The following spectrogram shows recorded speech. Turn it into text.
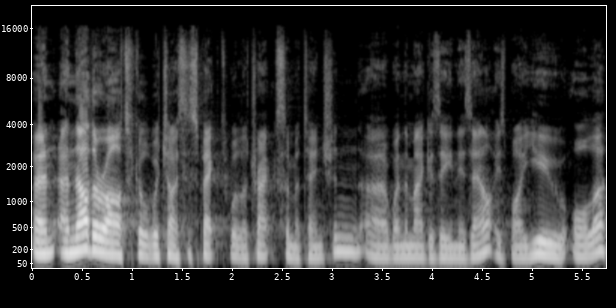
And another article which I suspect will attract some attention uh, when the magazine is out is by you, Orla.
